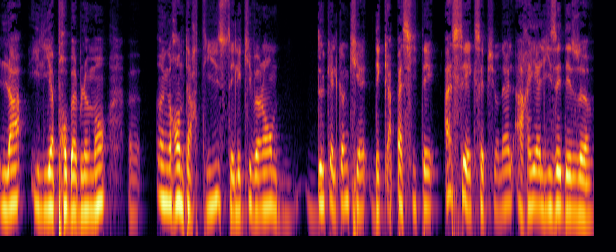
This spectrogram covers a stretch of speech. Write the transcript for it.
là, il y a probablement euh, un grand artiste, c'est l'équivalent de quelqu'un qui a des capacités assez exceptionnelles à réaliser des œuvres.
